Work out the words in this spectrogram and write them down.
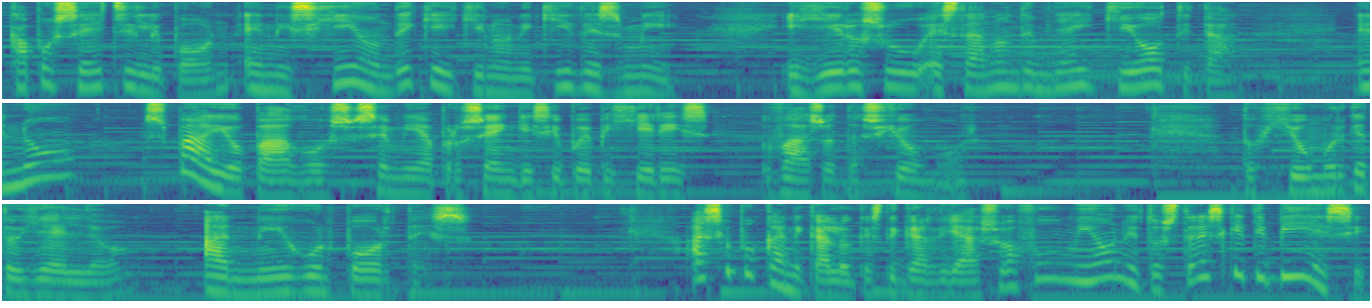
Κάπως έτσι λοιπόν ενισχύονται και οι κοινωνικοί δεσμοί. Οι γύρω σου αισθάνονται μια οικειότητα, ενώ σπάει ο πάγος σε μια προσέγγιση που επιχειρείς βάζοντας χιούμορ. Το χιούμορ και το γέλιο ανοίγουν πόρτες. Άσε που κάνει καλό και στην καρδιά σου αφού μειώνει το στρες και την πίεση.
